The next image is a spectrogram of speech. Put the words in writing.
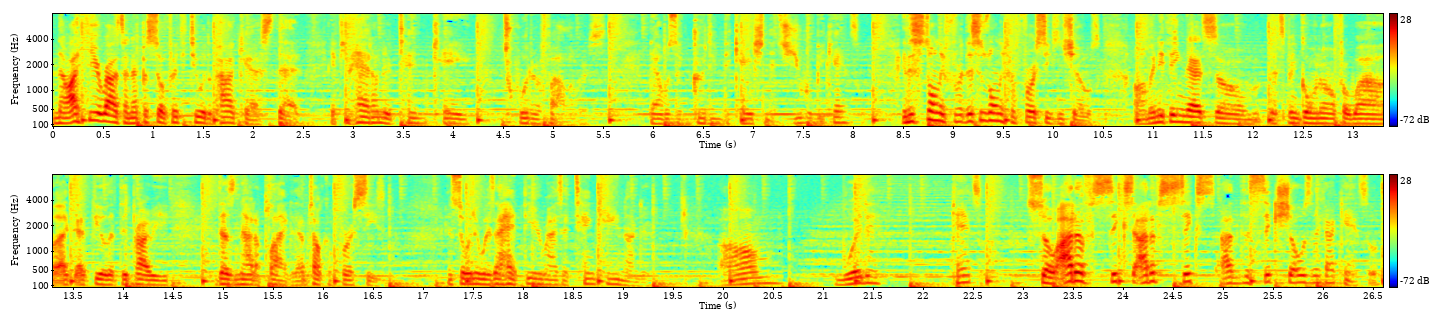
Now I theorized on episode 52 of the podcast that if you had under 10k Twitter followers, that was a good indication that you would be canceled and this is only for this is only for first season shows. Um, anything that's um, that's been going on for a while, I, I feel that it probably does not apply to that. I'm talking first season. And so, anyways, I had theorized that 10k and under um, would cancel. So out of six, out of six, out of the six shows that got canceled,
